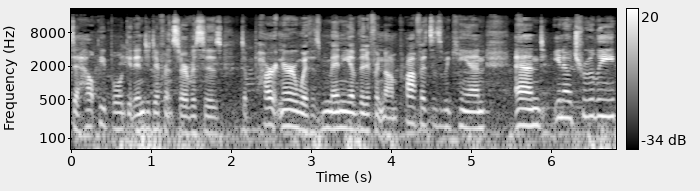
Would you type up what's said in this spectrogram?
to help people get into different services, to partner with as many of the different nonprofits as we can, and you know, truly.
